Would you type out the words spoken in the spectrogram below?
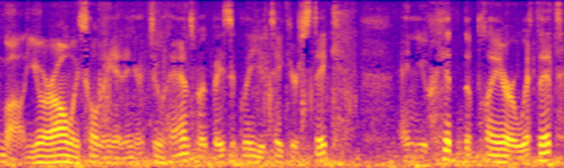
Well, you're always holding it in your two hands, but basically you take your stick and you hit the player with it.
